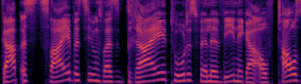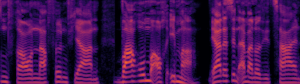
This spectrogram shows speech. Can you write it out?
gab es zwei beziehungsweise drei Todesfälle weniger auf 1000 Frauen nach fünf Jahren. Warum auch immer. Ja, das sind einfach nur die Zahlen.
